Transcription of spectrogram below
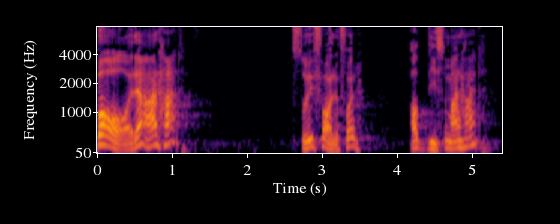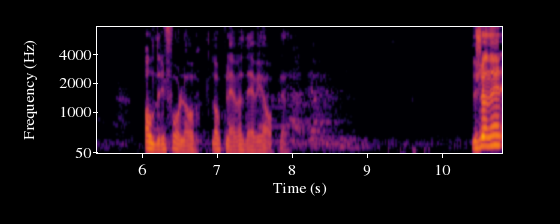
bare er her, står vi i fare for at de som er her, aldri får lov til å oppleve det vi har opplevd. Du skjønner,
